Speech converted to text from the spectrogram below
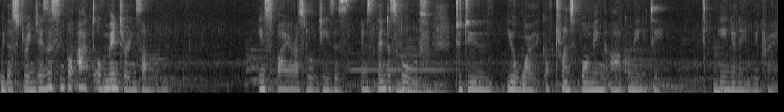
with a stranger? Is it a simple act of mentoring someone? Inspire us, Lord Jesus, and send us hmm. forth to do your work of transforming our community. In your name we pray.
